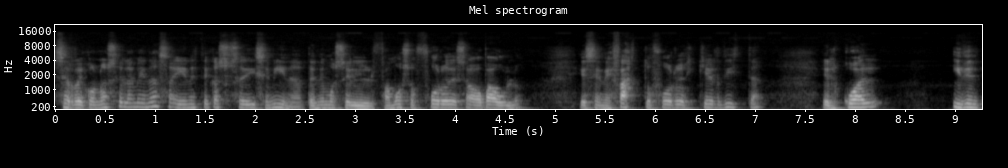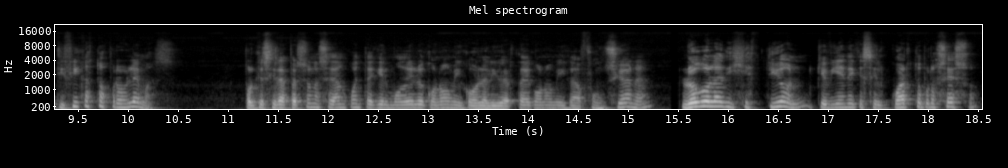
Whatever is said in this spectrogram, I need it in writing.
se reconoce la amenaza y en este caso se disemina. Tenemos el famoso foro de Sao Paulo, ese nefasto foro izquierdista, el cual identifica estos problemas. Porque si las personas se dan cuenta que el modelo económico o la libertad económica funciona, luego la digestión que viene, que es el cuarto proceso,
